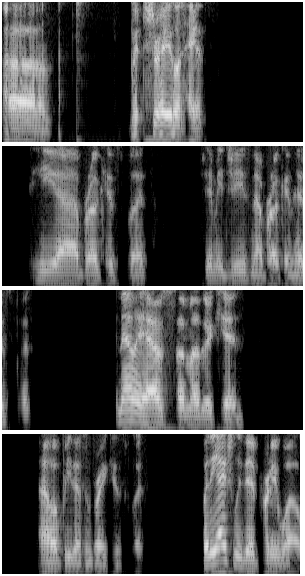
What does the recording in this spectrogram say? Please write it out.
um, but Trey Lance, he uh, broke his foot. Jimmy G's now broken his foot. And now they have some other kid. I hope he doesn't break his foot. But he actually did pretty well.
